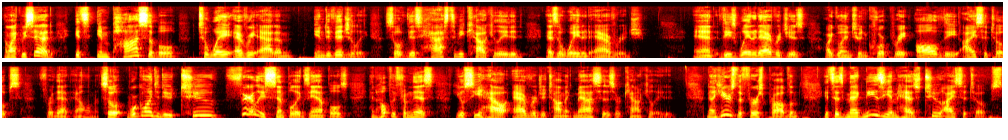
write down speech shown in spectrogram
And like we said, it's impossible to weigh every atom individually. So this has to be calculated as a weighted average. And these weighted averages are going to incorporate all the isotopes for that element. So we're going to do two fairly simple examples, and hopefully from this, you'll see how average atomic masses are calculated. Now here's the first problem. It says magnesium has two isotopes.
